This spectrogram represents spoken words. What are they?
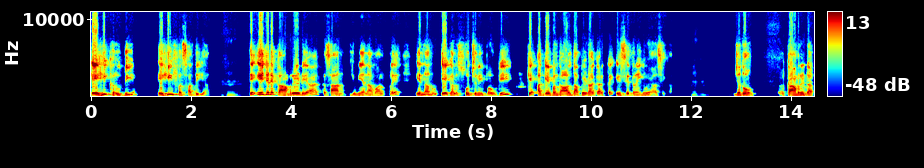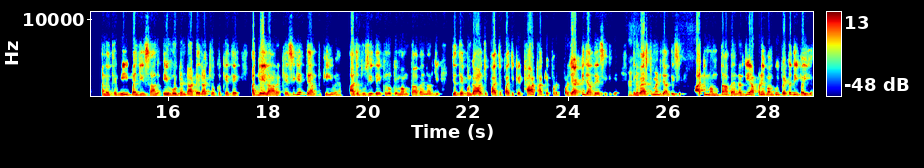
ਕਿ ਇਹੀ ਖਰੂਦੀ ਆ ਇਹੀ ਫਸਾਦੀ ਆ। ਤੇ ਇਹ ਜਿਹੜੇ ਕਾਮਰੇਡ ਆ ਕਿਸਾਨ ਯੂਨੀਅਨਾਂ ਵਾਲੇ ਇਹਨਾਂ ਨੂੰ ਇਹ ਗੱਲ ਸੋਚਣੀ ਪਊਗੀ ਕਿ ਅੱਗੇ ਬੰਗਾਲ ਦਾ ਬੇੜਾ ਗਰਕ ਇਸੇ ਤਰ੍ਹਾਂ ਹੀ ਹੋਇਆ ਸੀਗਾ। ਜਦੋਂ ਕਾਮਰੇਡਾਂ ਨੇ ਉੱਥੇ 20 25 ਸਾਲ ਇਹੋ ਡੰਡਾ ਡੇਰਾ ਚੁੱਕ ਕੇ ਤੇ ਅੱਗੇ ਲਾ ਰੱਖੇ ਸੀਗੇ ਤੇ ਅੰਤ ਕੀ ਹੋਇਆ? ਅੱਜ ਤੁਸੀਂ ਦੇਖ ਲਓ ਕਿ ਮਮਤਾ ਬੈਨਰਜੀ ਜਿੱਥੇ ਬੰਗਾਲ 'ਚ ਭੱਜ ਭੱਜ ਕੇ ਠਾ ਠਾ ਕੇ ਪ੍ਰ- ਪ੍ਰੋਜੈਕਟ ਜਾਂਦੇ ਸੀਗੇ ਇਨਵੈਸਟਮੈਂਟ ਜਾਂਦੀ ਸੀ ਅੱਜ ਮਮਤਾ ਬੈਨਰਜੀ ਆਪਣੇ ਵਾਂਗੂ ਹੀ ਪਿੱਟਦੀ ਪਈ ਆ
